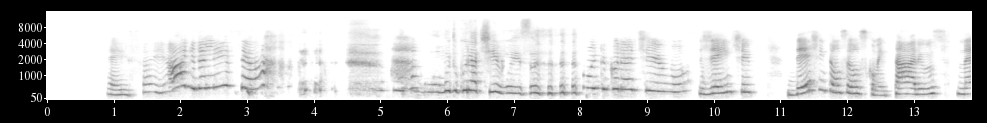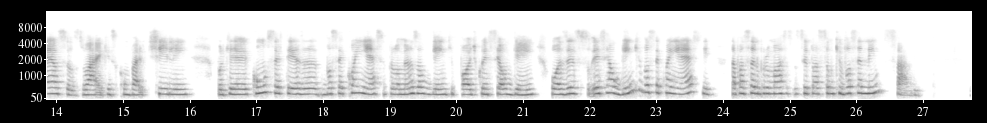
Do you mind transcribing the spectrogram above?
É isso aí. Ai, que delícia! muito, muito curativo isso. Muito curativo. Gente, deixe então seus comentários, né, os seus likes, compartilhem, porque com certeza você conhece pelo menos alguém que pode conhecer alguém, ou às vezes esse alguém que você conhece está passando por uma situação que você nem sabe.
